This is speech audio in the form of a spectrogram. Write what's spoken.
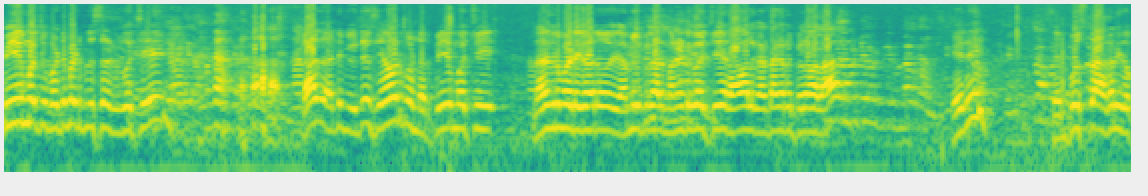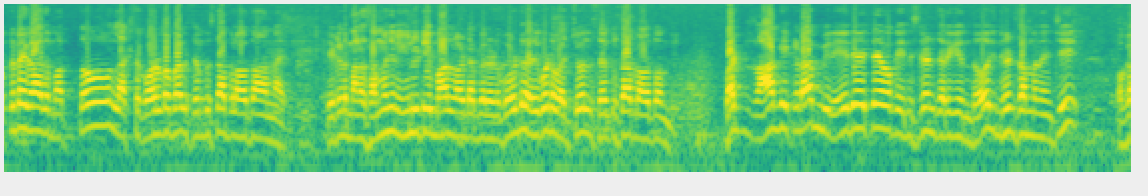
పిఎం వచ్చి బొట్టు పెట్టి పిలుస్తారు ఇక్కడికి వచ్చి? కాదు అంటే మీ ఉద్దేశం ఏమనుకుంటారు పిఎం వచ్చి నరేంద్ర మోడీ గారు ఎంఈపీ గారు మన ఇంటికి వచ్చి రావాలి గంట గారు పిలవాలా? ఏది? శంకుస్థాపన ఇది ఒక్కటే కాదు మొత్తం లక్ష కోట్ల రూపాయలు శంకుస్థాపన అవుతా ఉన్నాయి. ఇక్కడ మనకు సంబంధించిన యూనిటీ మాల్ నూట డెబ్బై రెండు కోట్లు అది కూడా వర్చువల్ శంకుస్థాపన అవుతుంది. బట్ నాకు ఇక్కడ మీరు ఏదైతే ఒక ఇన్సిడెంట్ జరిగిందో ఇన్సిడెంట్ సంబంధించి ఒక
